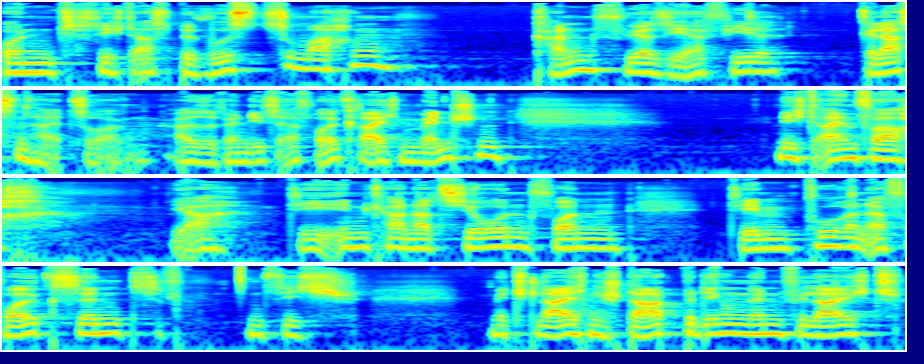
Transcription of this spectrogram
Und sich das bewusst zu machen, kann für sehr viel Gelassenheit sorgen. Also wenn diese erfolgreichen Menschen nicht einfach ja, die Inkarnation von dem puren Erfolg sind und sich mit gleichen Startbedingungen vielleicht,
